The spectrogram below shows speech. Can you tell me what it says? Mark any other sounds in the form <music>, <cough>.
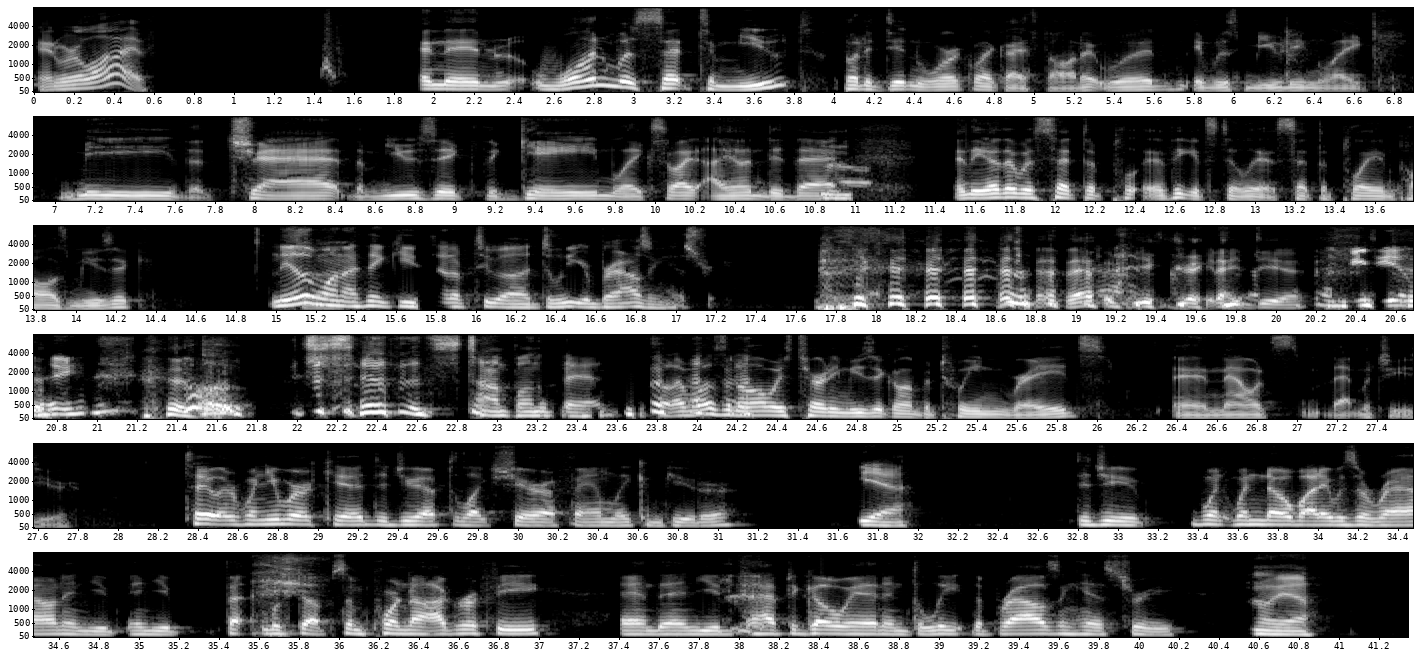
And we're live. And then one was set to mute, but it didn't work like I thought it would. It was muting like me, the chat, the music, the game. Like, so I, I undid that. No. And the other was set to play, I think it still is, set to play in Paul's music. And the other one, I think you set up to uh, delete your browsing history <laughs> <laughs> that would be a great idea. <laughs> immediately. Just stomp on the pad. But I wasn't always turning music on between raids, and now it's that much easier. Taylor, when you were a kid, did you have to like share a family computer? Yeah. Did you when when nobody was around and you and you looked up some pornography and then you'd have to go in and delete the browsing history? Oh yeah.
